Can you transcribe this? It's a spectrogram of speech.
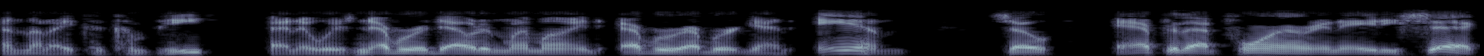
and that I could compete, and it was never a doubt in my mind ever, ever again. And so after that four iron in 86,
